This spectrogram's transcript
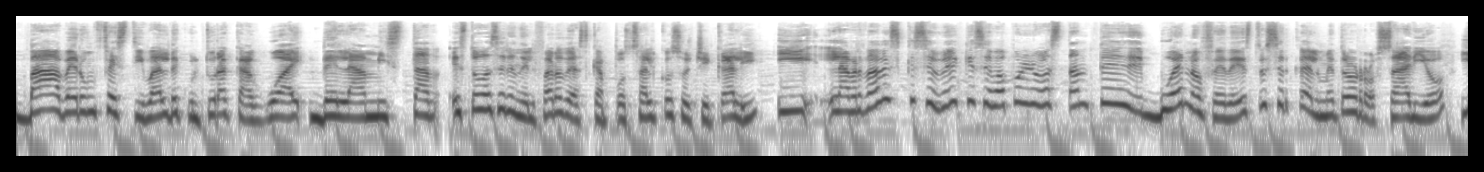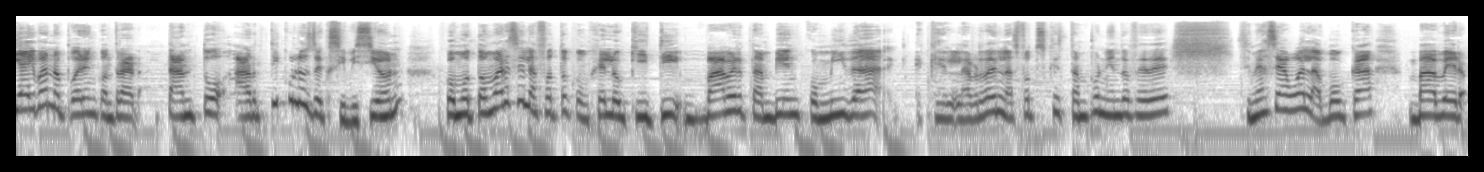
va a haber un festival de cultura kawaii de la amistad. Esto va a ser en el faro de Azcapotzalco, Xochicali. Y la verdad es que se ve que se va a poner bastante bueno, Fede. Esto es cerca del metro Rosario. Y ahí van a poder encontrar tanto artículos de exhibición como tomarse la foto con Hello Kitty. Va a haber también comida, que la verdad en las fotos que están poniendo, Fede, se me hace agua la boca. Va a haber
